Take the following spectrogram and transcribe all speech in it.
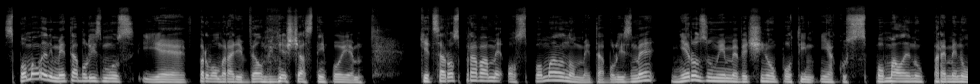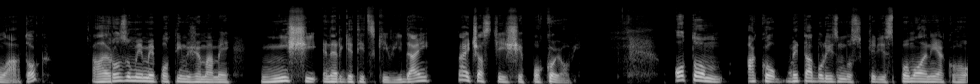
Spomalený metabolizmus je v prvom rade veľmi nešťastný pojem. Keď sa rozprávame o spomalenom metabolizme, nerozumieme väčšinou po tým nejakú spomalenú premenu látok, ale rozumieme pod tým, že máme nižší energetický výdaj, najčastejšie pokojový. O tom, ako metabolizmus, keď je spomalený, ako ho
